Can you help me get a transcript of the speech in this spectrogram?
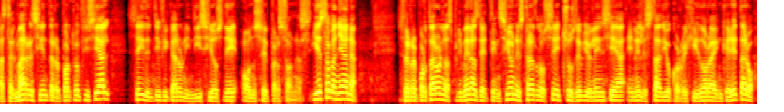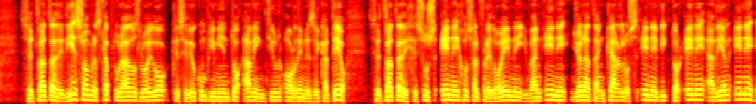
Hasta el más reciente reporte oficial se identificaron indicios de 11 personas. Y esta mañana se reportaron las primeras detenciones tras los hechos de violencia en el Estadio Corregidora en Querétaro. Se trata de 10 hombres capturados luego que se dio cumplimiento a 21 órdenes de cateo. Se trata de Jesús N., José Alfredo N., Iván N., Jonathan Carlos N., Víctor N., Adrián N.,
